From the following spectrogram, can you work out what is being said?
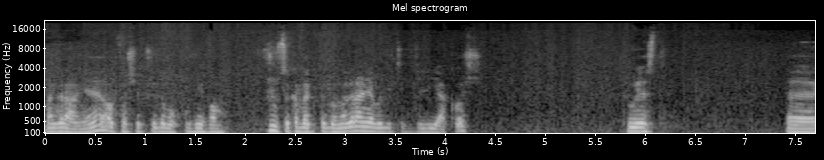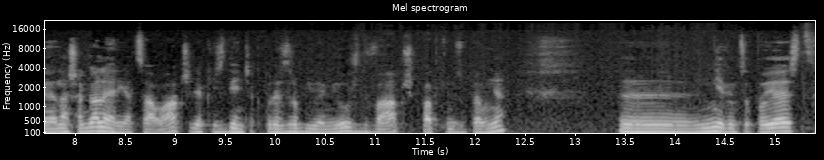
Nagranie. O to się przyda, bo później Wam wrzucę kawałek tego nagrania, będziecie widzieli jakość. Tu jest nasza galeria cała, czyli jakieś zdjęcia, które zrobiłem już. Dwa przypadkiem zupełnie. Yy, nie wiem co to jest.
